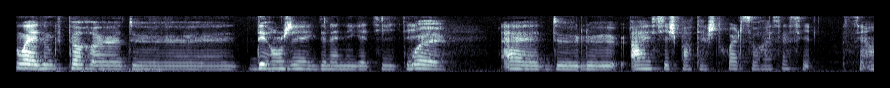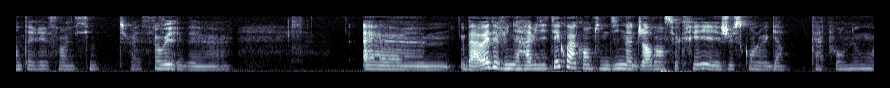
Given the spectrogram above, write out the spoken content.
Ouais, donc peur euh, de déranger avec de la négativité. ouais. Euh, de le ah si je partage trop elle saura ça c'est c'est intéressant aussi tu vois c'est Oui. de Euh, bah ouais de vulnérabilité quoi quand on dit notre jardin secret et juste qu'on le garde pas pour nous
